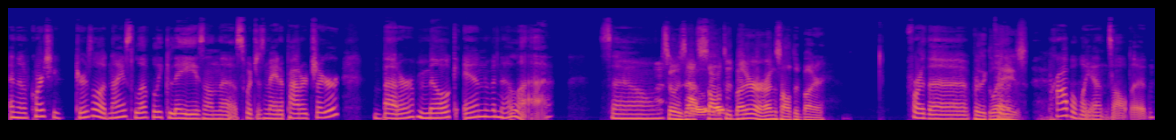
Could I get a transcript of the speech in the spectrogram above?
And then, of course, you drizzle a nice, lovely glaze on this, which is made of powdered sugar, butter, milk, and vanilla. So, so is that salted butter or unsalted butter for the for the glaze? probably unsalted.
